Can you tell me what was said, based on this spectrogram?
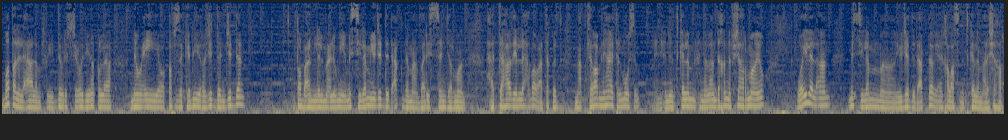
بطل العالم في الدوري السعودي نقلة نوعية وقفزة كبيرة جدا جدا. طبعا للمعلومية ميسي لم يجدد عقده مع باريس سان جيرمان حتى هذه اللحظة وأعتقد مع اقتراب نهاية الموسم يعني إحنا نتكلم إحنا الآن دخلنا في شهر مايو وإلى الآن ميسي لم يجدد عقده. يعني خلاص نتكلم على شهر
